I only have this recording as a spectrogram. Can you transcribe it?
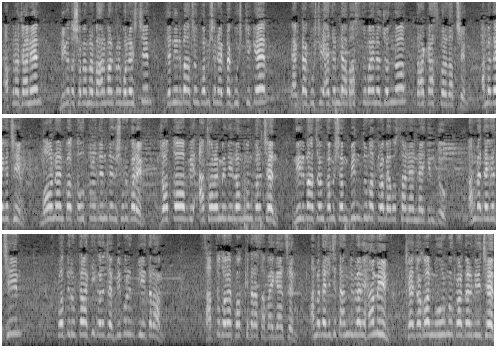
আপনারা জানেন, বিগত সময় আমরা বারবার করে বলে এসেছি যে নির্বাচন কমিশন একটা গোষ্ঠীকে, একটা গোষ্ঠীর এজেন্ডা বাস্তবায়নের জন্য তারা কাজ করে যাচ্ছেন আমরা দেখেছি মনোনয়নপত্র উত্তরের দিন থেকে শুরু করে যত আচরণবিধি লঙ্ঘন করেছেন, নির্বাচন কমিশন বিন্দু মাত্র ব্যবস্থা নেন নাই কিন্তু। আমরা দেখেছি প্রতিরূপ তারা কি করেছে? বিপরীত গিয়ে তারা ছাত্র দলের পক্ষে তারা ছাপাই গেছেন। আমরা দেখেছি তান্দুরবাড়ি হামিম, সে যখন মুহুর্মুহ করতার দিয়েছেন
